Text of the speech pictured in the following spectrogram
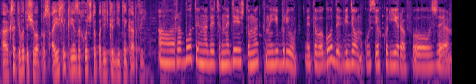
А, кстати, вот еще вопрос. А если клиент захочет оплатить кредитной картой? А, работаем над этим. Надеюсь, что мы к ноябрю этого года введем у всех курьеров уже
